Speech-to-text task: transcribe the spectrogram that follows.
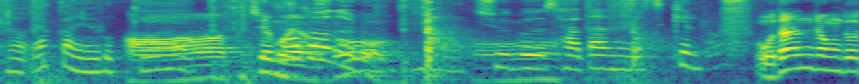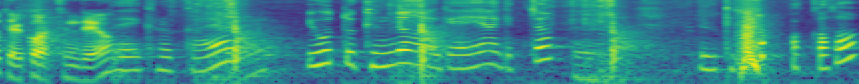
그래서 약간 이렇게 아 부채 사선으로 네, 튜브 4단을 스킬로 5단 정도 될 것 같은데요. 네 그럴까요? 이것도 균등하게 해야겠죠? 네. 이렇게 쏙 바꿔서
